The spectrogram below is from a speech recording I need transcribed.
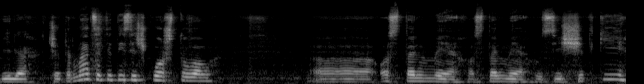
біля 14 тисяч коштував. Остальне, остальне усі щитки,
